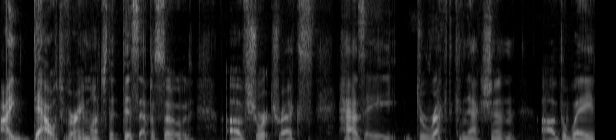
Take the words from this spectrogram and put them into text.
I doubt very much that this episode of Short Treks has a direct connection uh, the way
